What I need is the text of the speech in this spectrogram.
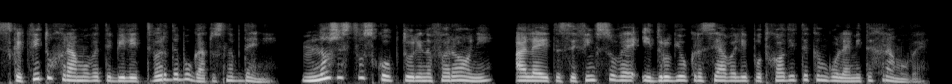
с каквито храмовете били твърде богато снабдени. Множество скулптури на фараони, алеите сефинксове и други украсявали подходите към големите храмове.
